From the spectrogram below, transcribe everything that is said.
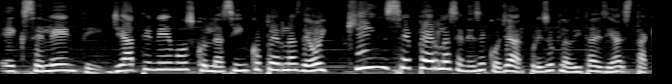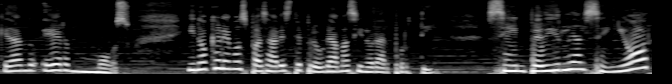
Excelente. Ya tenemos con las cinco perlas de hoy 15 perlas en ese collar. Por eso Claudita decía, está quedando hermoso. Y no queremos pasar este programa sin orar por ti, sin pedirle al Señor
